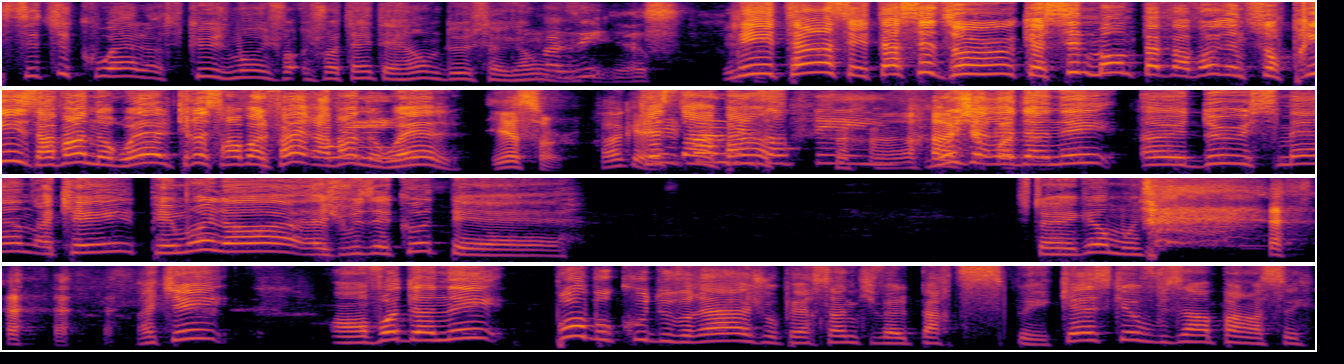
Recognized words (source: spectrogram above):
sais-tu quoi, là? Excuse-moi, je vais, t'interrompre deux secondes. Vas-y. Yes. Les temps, c'est assez dur que si le monde peut avoir une surprise avant Noël, Chris, on va le faire avant Oui. Noël. Yes, sir. OK. Qu'est-ce C'est que t'en penses? Moi, j'aurais donné un deux semaines, OK? Puis moi, là, je vous écoute, puis... Euh... J'étais un gars, moi. OK? On va donner pas beaucoup d'ouvrages aux personnes qui veulent participer. Qu'est-ce que vous en pensez?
